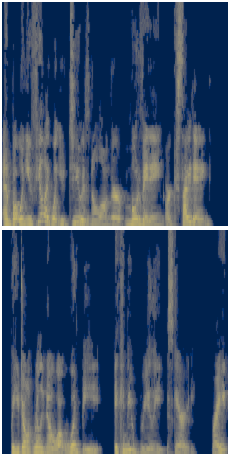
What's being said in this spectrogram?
And, but when you feel like what you do is no longer motivating or exciting, but you don't really know what would be, it can be really scary, right?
